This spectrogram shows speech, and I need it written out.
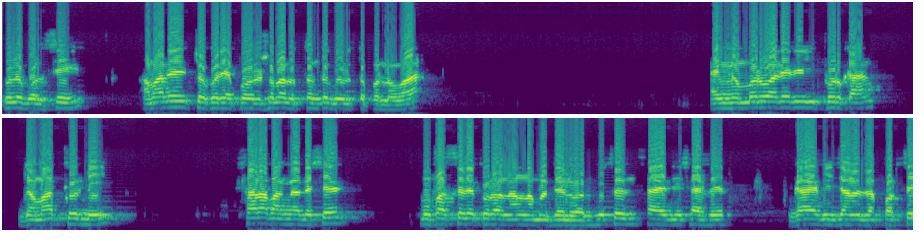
বলে বলছি। আমার এই চকরিয়া পৌরসভার অত্যন্ত গুরুত্বপূর্ণ ওয়ার্ড। এক নম্বর ওয়ার্ডের এই ফুরকান জমাত কর্মী সারা বাংলাদেশে মুফাসসিরে কোরআন আল্লামা দেলোয়ার হোসেন সাহেদি সাহেবের গায়েবী জানাজা পড়তে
